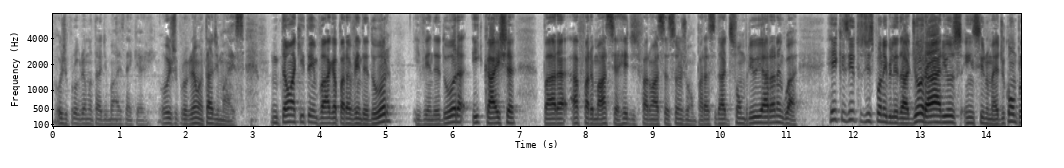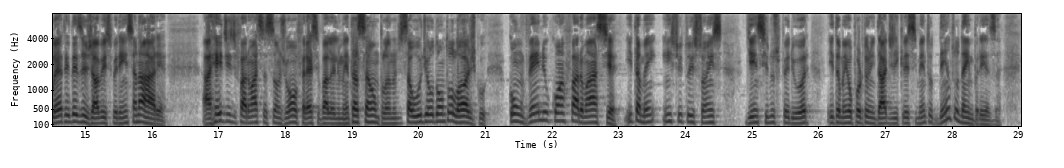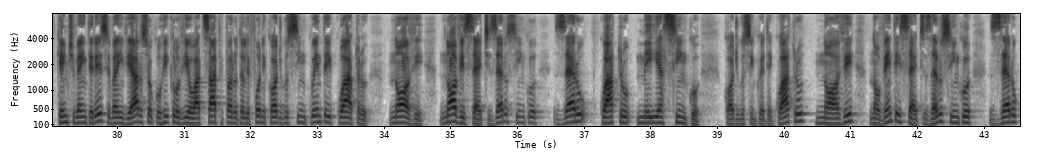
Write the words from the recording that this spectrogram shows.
Hoje o programa tá demais, né, Kevin? Hoje o programa tá demais. Então aqui tem vaga para vendedor e vendedora e caixa para a farmácia, rede de farmácia São João, para a cidade de Sombrio e Araranguá. Requisitos: disponibilidade de horários, ensino médio completo e desejável experiência na área. A rede de farmácia São João oferece vale alimentação, plano de saúde odontológico, convênio com a farmácia e também instituições de ensino superior e também oportunidade de crescimento dentro da empresa. Quem tiver interesse vai enviar o seu currículo via WhatsApp para o telefone código 54 99705 0465. Código 54 99705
